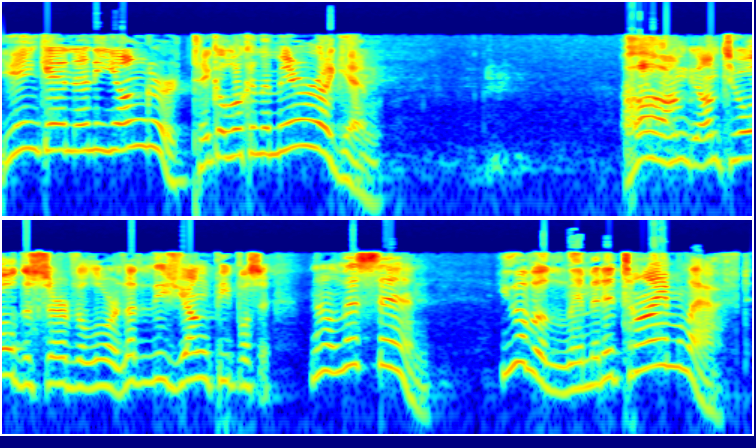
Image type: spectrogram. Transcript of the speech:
you ain't getting any younger. Take a look in the mirror again. Oh, I'm, I'm too old to serve the Lord. Let these young people say. No, listen. You have a limited time left.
